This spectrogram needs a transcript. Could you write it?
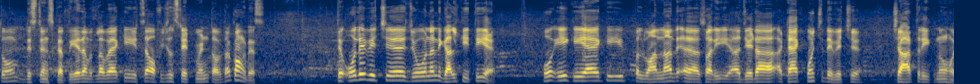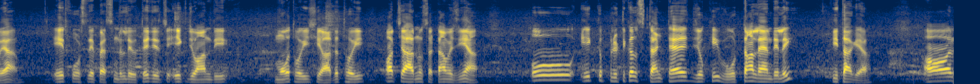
ਤੋਂ ਡਿਸਟੈਂਸ ਕਰਦੀ ਹੈ। ਇਹਦਾ ਮਤਲਬ ਹੈ ਕਿ ਇਟਸ ਅ ਆਫੀਸ਼ੀਅਲ ਸਟੇਟਮੈਂਟ ਆਫ ਦਾ ਕਾਂਗਰਸ। ਤੇ ਉਹਦੇ ਵਿੱਚ ਜੋ ਉਹਨਾਂ ਨੇ ਗੱਲ ਕੀਤੀ ਹੈ, ਉਹ ਇਹ ਕੀ ਹੈ ਕਿ ਪਲਵਾਨਾ ਸੌਰੀ ਜਿਹੜਾ ਅਟੈਕ ਪੁੰਛ ਦੇ ਵਿੱਚ 4 ਤਰੀਕ ਨੂੰ ਹੋਇਆ 에ਅਰ ਫੋਰਸ ਦੇ ਪੈਸੇਂਜਰ ਦੇ ਉੱਤੇ ਜਿਸ 'ਚ ਇੱਕ ਜਵਾਨ ਦੀ ਮੌਤ ਹੋਈ, ਸ਼ਹਾਦਤ ਹੋਈ ਔਰ ਚਾਰ ਨੂੰ ਸੱਟਾਂ ਵੱਜੀਆਂ। ਉਹ ਇੱਕ ਪੋਲੀਟੀਕਲ ਸਟੰਟ ਹੈ ਜੋ ਕਿ ਵੋਟਾਂ ਲੈਣ ਦੇ ਲਈ ਕੀਤਾ ਗਿਆ। ਔਰ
